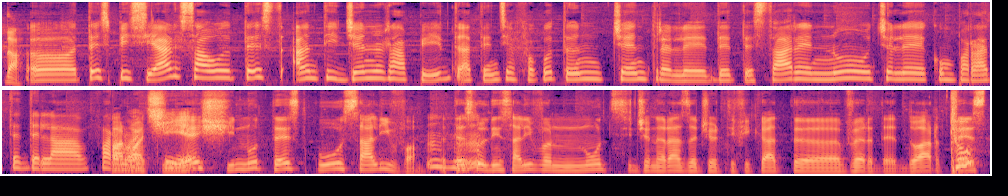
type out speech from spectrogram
Da. Uh, test PCR sau test antigen rapid, atenție, făcut în centrele de testare, nu cele cumpărate de la farmacie. farmacie și nu test cu salivă. Mhm. Testul din salivă nu-ți generează certificat uh, verde, doar test...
